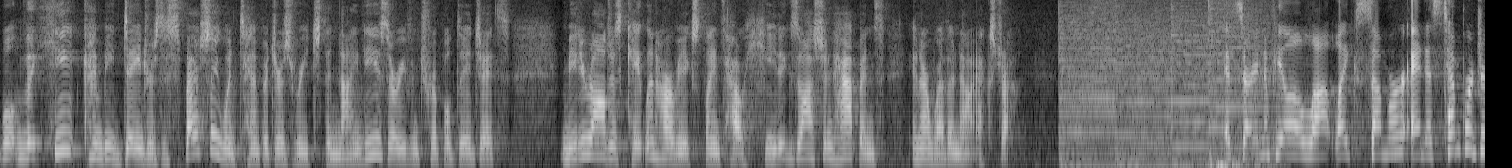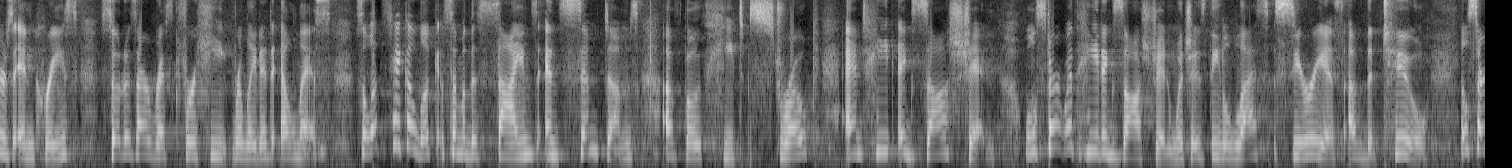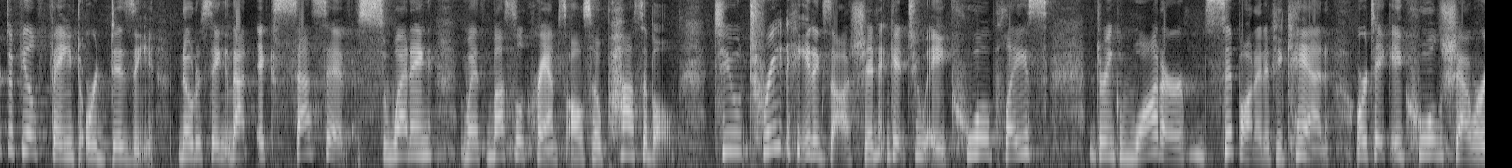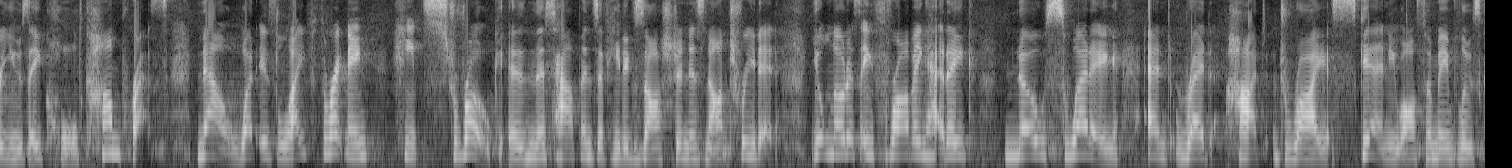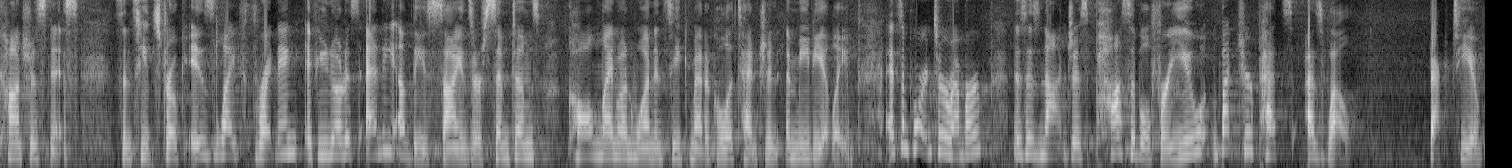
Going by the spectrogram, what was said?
Well, the heat can be dangerous, especially when temperatures reach the 90s or even triple digits. Meteorologist Caitlin Harvey explains how heat exhaustion happens in our Weather Now Extra. It's starting to feel a lot like summer, and as temperatures increase, so does our risk for heat related illness. So let's take a look at some of the signs and symptoms of both heat stroke and heat exhaustion. We'll start with heat exhaustion, which is the less serious of the two. You'll start to feel faint or dizzy, noticing that excessive sweating with muscle cramps also possible. To treat heat exhaustion, get to a cool place, drink water, sip on it if you can, or take a cool shower, use a cold compress. Now, what is life-threatening? Heat stroke, and this happens if heat exhaustion is not treated. You'll notice a throbbing headache, no sweating, and red, hot, dry skin. You also may lose consciousness. Since heat stroke is life-threatening, if you notice any of these signs or symptoms, call 911 and seek medical attention immediately. It's important to remember this is not just possible for you, but your pets as well. Back to you.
